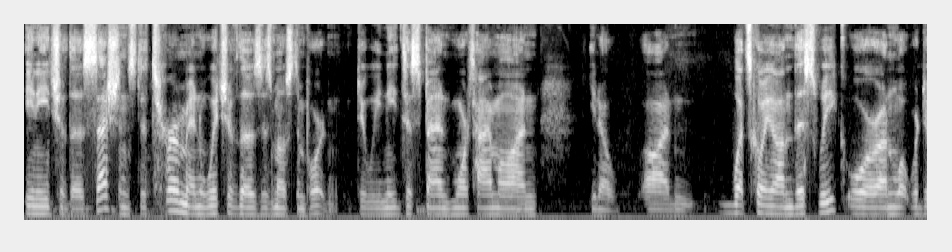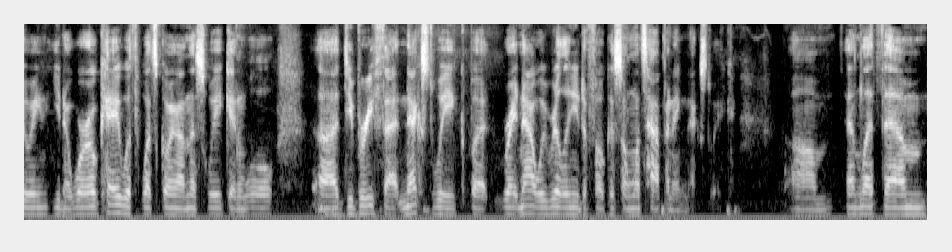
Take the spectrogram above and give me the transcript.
in each of those sessions determine which of those is most important. Do we need to spend more time on, you know, on what's going on this week or on what we're doing? You know, we're okay with what's going on this week, and we'll uh, debrief that next week. But right now, we really need to focus on what's happening next week, um, and let them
